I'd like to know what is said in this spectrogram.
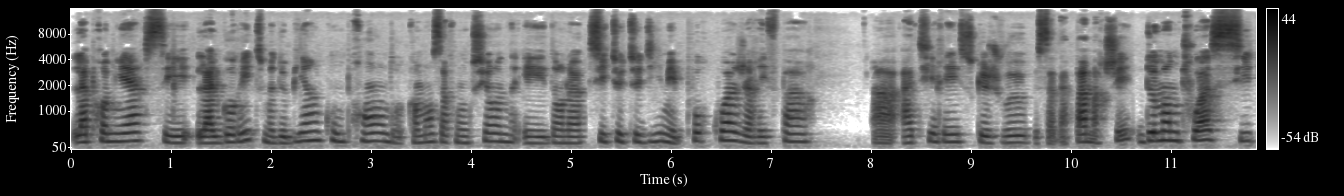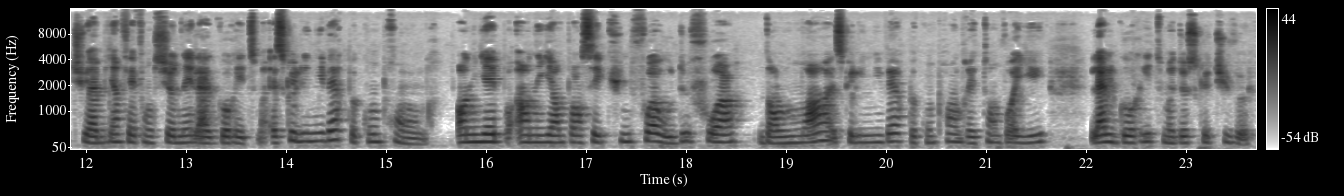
La première, c'est l'algorithme de bien comprendre comment ça fonctionne et dans la si tu te dis mais pourquoi j'arrive pas à attirer ce que je veux, ça n'a pas marché, demande-toi si tu as bien fait fonctionner l'algorithme. Est-ce que l'univers peut comprendre? En y, ayant pensé qu'une fois ou deux fois dans le mois, est-ce que l'univers peut comprendre et t'envoyer l'algorithme de ce que tu veux?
